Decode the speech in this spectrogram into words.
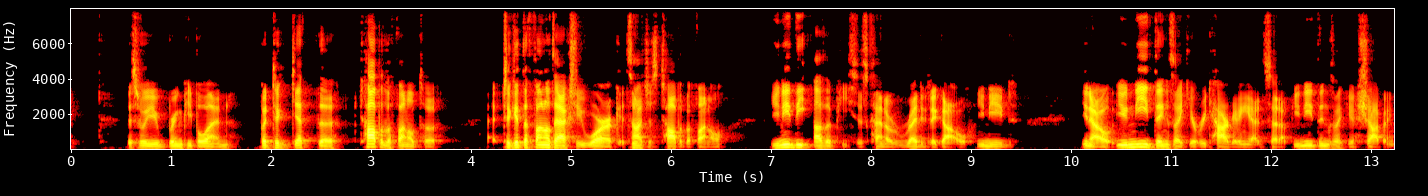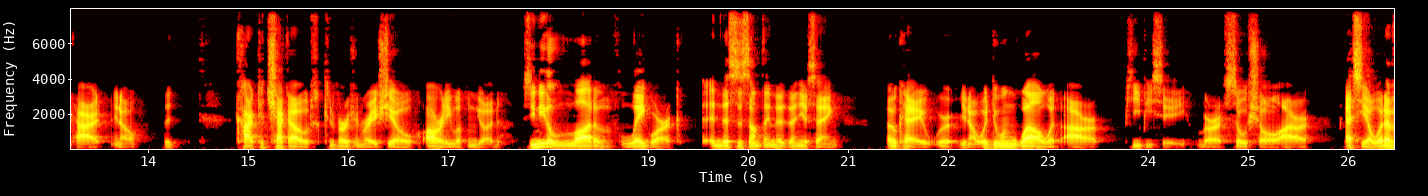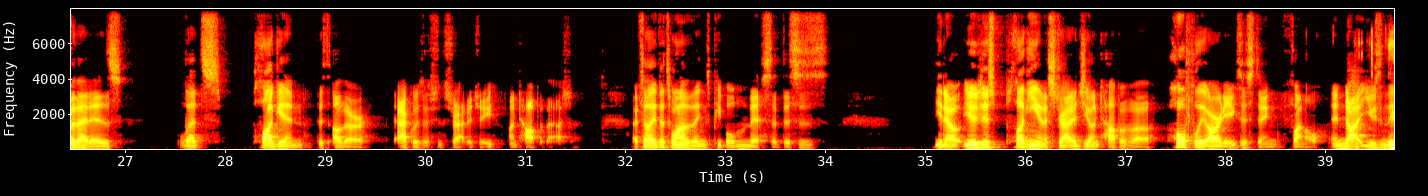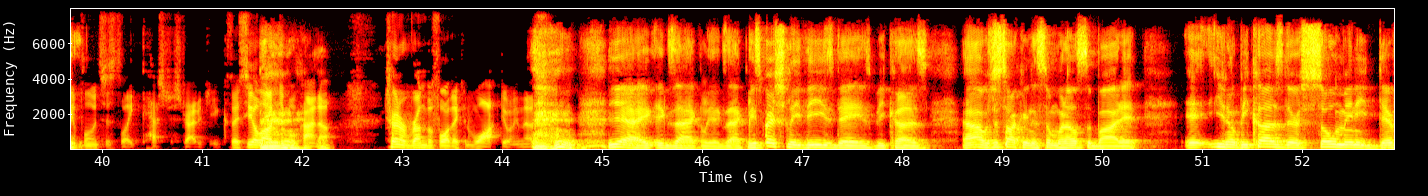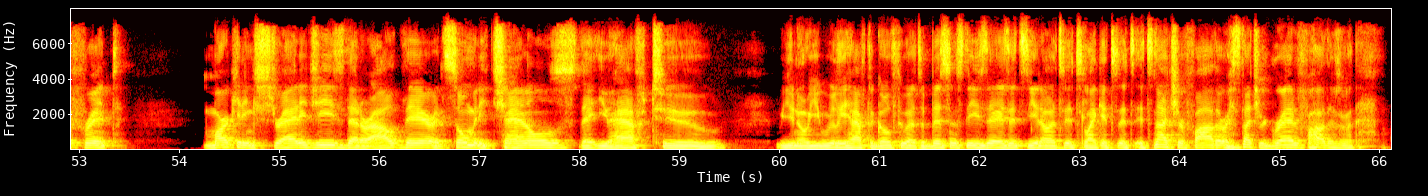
This is where you bring people in, but to get the top of the funnel to to get the funnel to actually work, it's not just top of the funnel you need the other pieces kind of ready to go. You need, you know, you need things like your retargeting ad setup. You need things like your shopping cart, you know, the cart to checkout conversion ratio already looking good. So you need a lot of legwork. And this is something that then you're saying, okay, we're, you know, we're doing well with our PPC, our social, our SEO, whatever that is. Let's plug in this other acquisition strategy on top of that. I feel like that's one of the things people miss that this is you know you're just plugging in a strategy on top of a hopefully already existing funnel and not using the influences to like test your strategy because i see a lot of people kind of trying to run before they can walk doing this. Yeah exactly exactly especially these days because i was just talking to someone else about it, it you know because there's so many different marketing strategies that are out there and so many channels that you have to you know you really have to go through as a business these days. It's you know it's it's like it's it's it's not your father it's not your grandfather's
